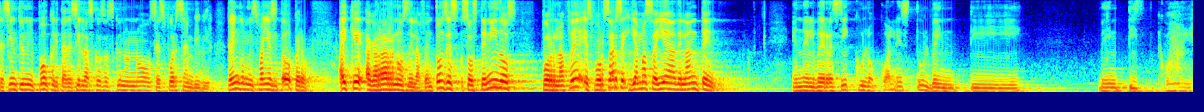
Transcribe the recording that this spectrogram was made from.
se siente un hipócrita decir las cosas que uno no se esfuerza en vivir. Tengo mis fallas y todo, pero hay que agarrarnos de la fe. Entonces, sostenidos por la fe, esforzarse y ya más allá adelante, en el versículo, ¿cuál es tú? El 20, 20 ¿cuál?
